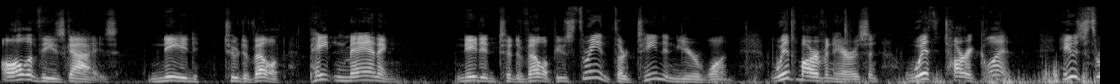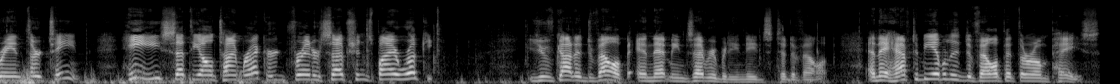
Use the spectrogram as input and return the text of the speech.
All of these guys need to develop. Peyton Manning needed to develop. He was 3 and 13 in year 1 with Marvin Harrison, with Tarik Glenn. He was 3 and 13. He set the all-time record for interceptions by a rookie. You've got to develop and that means everybody needs to develop. And they have to be able to develop at their own pace.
